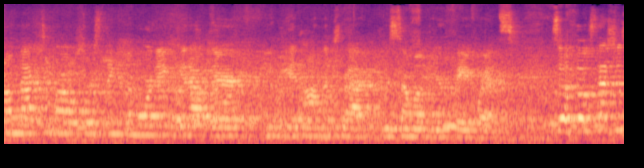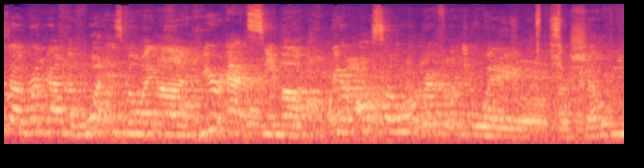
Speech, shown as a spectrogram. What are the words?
Come back tomorrow first thing in the morning. Get out there and get on the track with some of your favorites. So folks, that's just a rundown of what is going on here at SEMA. We are also raffling away a Shelby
